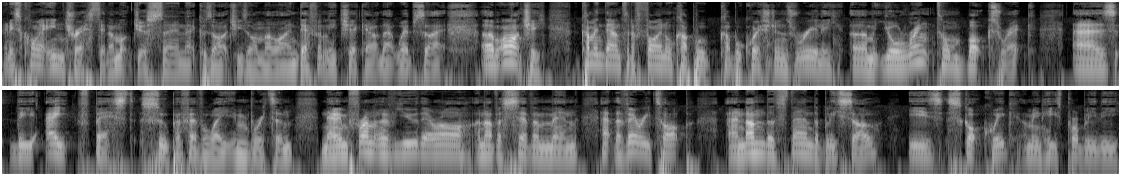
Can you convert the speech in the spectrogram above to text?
and it's quite interesting. I'm not just saying that because Archie's on the line. Definitely check out that website. Um, Archie, coming down to the final couple couple questions, really. Um, you're ranked on BoxRec as the eighth best super featherweight in Britain. Now, in front of you, there are another seven men. At the very top, and understandably so, is Scott Quigg. I mean, he's probably the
